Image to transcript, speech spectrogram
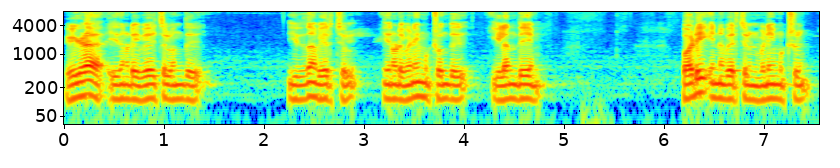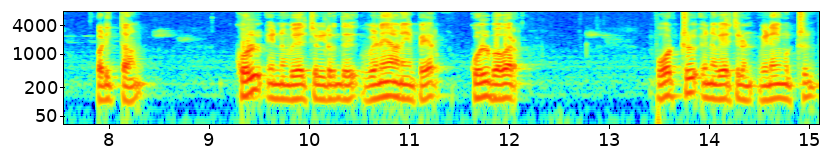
இழ இதனுடைய வேர்ச்சொல் வந்து இதுதான் வேர்ச்சொல். இதனுடைய வினைமுற்று வந்து இளந்தேம் படி என்னும் வேர்ச்சொலின் வினைமுற்று படித்தான். கொல் என்னும் வேர்ச்சொலிருந்து வினையாளனையும் பெயர் கொள்பவர். போற்று என்னும் வேர்ச்சொலின் வினைமுற்று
